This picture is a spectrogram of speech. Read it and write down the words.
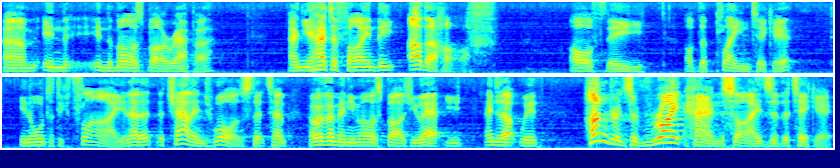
um, in, in the Mars bar wrapper, and you had to find the other half of the, of the plane ticket in order to fly. You know, the, the challenge was that um, however many Mars bars you ate, you ended up with hundreds of right hand sides of the ticket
